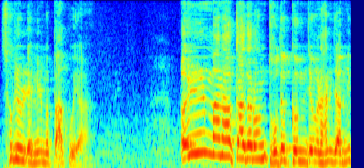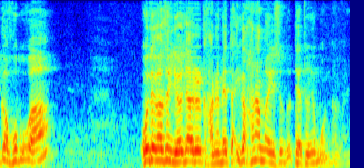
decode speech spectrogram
서류를 내밀면 빠꾸야. 얼마나 까다로운 도덕 검증을 하는지 압니까 후보가? 어디 가서 여자를 가늠했다 이거 하나만 있어도 대통령 못 나가요.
